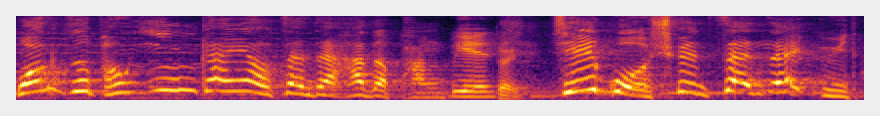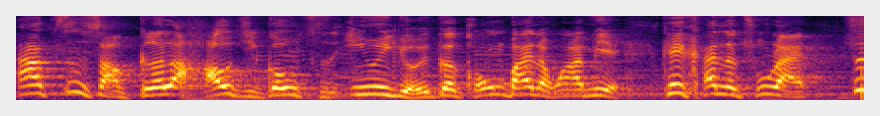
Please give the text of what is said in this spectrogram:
王泽鹏应该要站在他的旁边，对，结果却站在与他至少隔了好几公尺，因为有一个空白的画面可以看得出来，这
